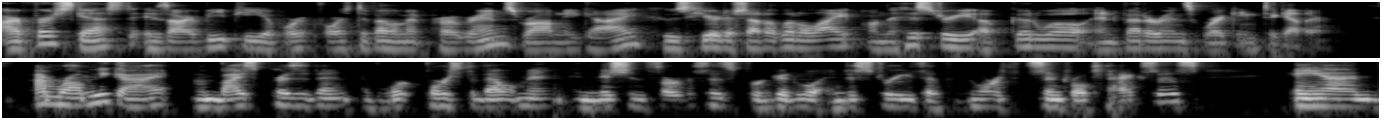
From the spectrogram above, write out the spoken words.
Our first guest is our VP of Workforce Development Programs, Romney Guy, who's here to shed a little light on the history of Goodwill and veterans working together. I'm Romney Guy. I'm Vice President of Workforce Development and Mission Services for Goodwill Industries of North Central Texas. And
